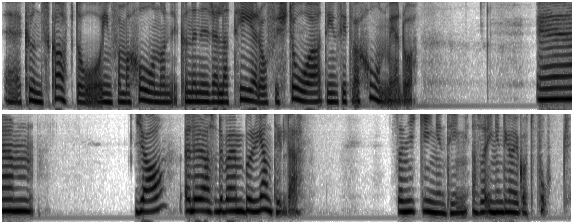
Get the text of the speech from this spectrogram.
Eh, kunskap då och information? Och kunde ni relatera och förstå din situation mer då? Um, ja, eller alltså det var en början till det. Sen gick ingenting, alltså ingenting har ju gått fort.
